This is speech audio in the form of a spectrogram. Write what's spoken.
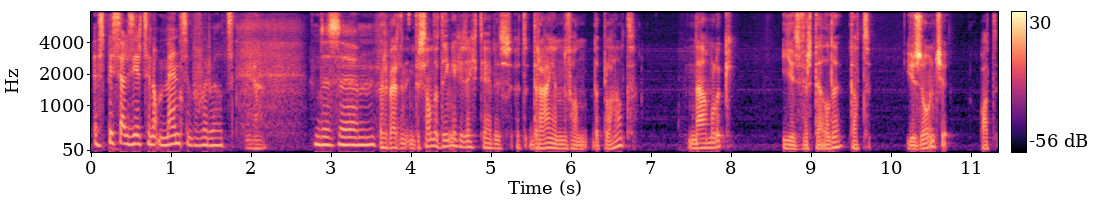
gespecialiseerd zijn op mensen bijvoorbeeld. Ja. Dus ehm, Er werden interessante dingen gezegd tijdens het draaien van de plaat. Namelijk, je vertelde dat je zoontje wat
